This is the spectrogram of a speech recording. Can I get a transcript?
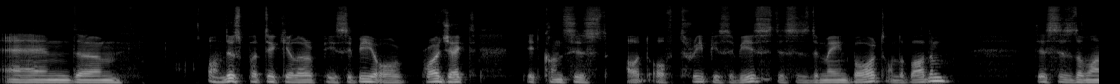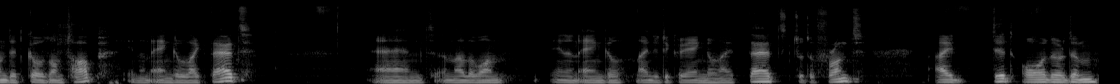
And um, on this particular PCB or project, it consists out of three PCBs. This is the main board on the bottom. This is the one that goes on top in an angle like that. And another one in an angle 90 degree angle like that to the front. I did order them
